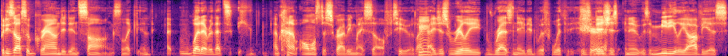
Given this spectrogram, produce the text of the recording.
But he's also grounded in songs, like uh, whatever. That's he, I'm kind of almost describing myself too. Like I just really resonated with with his Sure. vision, and it was immediately obvious.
